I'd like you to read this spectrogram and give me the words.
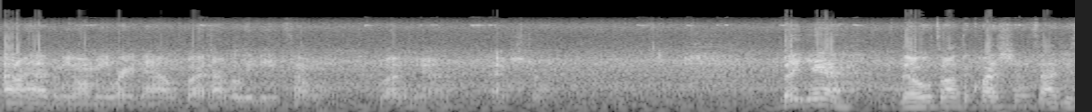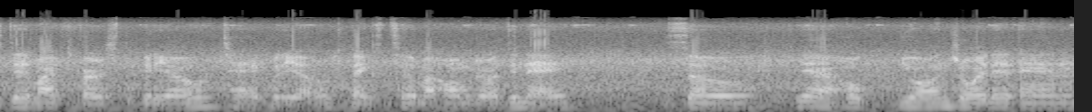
I don't have any on me right now, but I really need some. But yeah, extra. But yeah, those are the questions. I just did my first video, tag video, thanks to my homegirl Denea. So yeah, hope you all enjoyed it and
